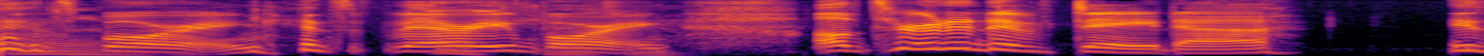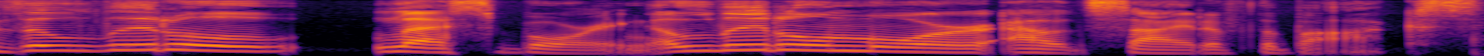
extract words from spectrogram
it's boring. It's very boring. Alternative data is a little less boring, a little more outside of the box.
